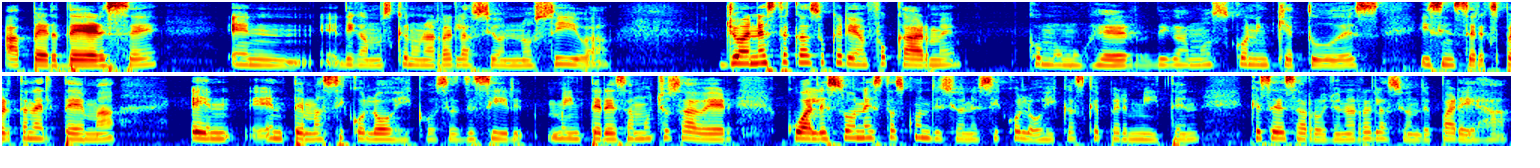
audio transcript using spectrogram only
a perderse en, eh, digamos que en una relación nociva. Yo en este caso quería enfocarme como mujer, digamos, con inquietudes y sin ser experta en el tema, en, temas psicológicos, es decir, me interesa mucho saber cuáles son estas condiciones psicológicas que permiten que se desarrolle una relación de pareja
